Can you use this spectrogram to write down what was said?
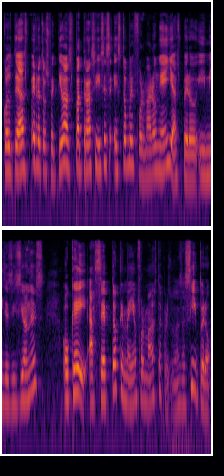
cuando te das en retrospectiva vas para atrás y dices, esto me formaron ellas, pero y mis decisiones, ok, acepto que me hayan formado estas personas así, pero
